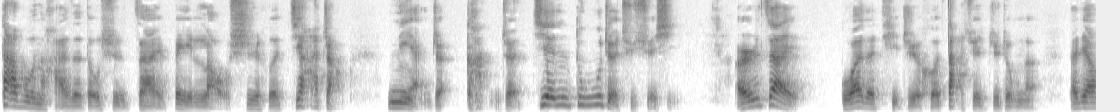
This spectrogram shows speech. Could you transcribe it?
大部分的孩子都是在被老师和家长撵着、赶着、监督着去学习，而在国外的体制和大学之中呢。大家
